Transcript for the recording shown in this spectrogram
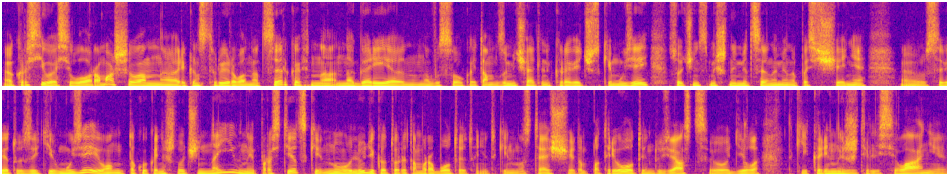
Э, Красивое село Ромашево, э, реконструирована церковь на, на горе, на высокой. Там замечательный кровеческий музей с очень смешными ценами на посещение. Э, Советую зайти в музей. Он такой, конечно, очень наивный, простецкий. Но люди, которые там работают, они такие настоящие там патриоты, энтузиасты своего дела, такие коренные жители села. Они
